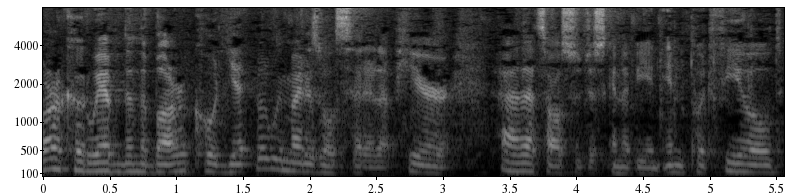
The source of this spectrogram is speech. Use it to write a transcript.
Barcode, we haven't done the barcode yet, but we might as well set it up here. Uh, that's also just going to be an input field,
